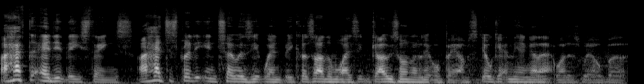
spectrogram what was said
I have to edit these things. I had to split it in two as it went because otherwise it goes on a little bit. I'm still getting the hang of that one as well, but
